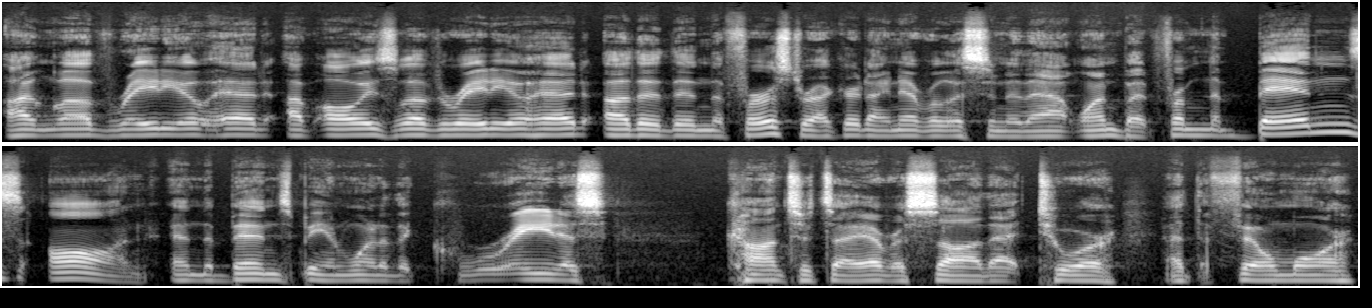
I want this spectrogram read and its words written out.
I love Radiohead. I've always loved Radiohead, other than the first record. I never listened to that one. But from the Bends on, and the Bends being one of the greatest concerts I ever saw, that tour at the Fillmore.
